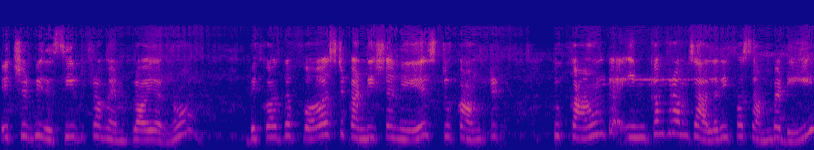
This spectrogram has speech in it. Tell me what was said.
it should be received from employer, no? Because the first condition is to count it, to count income from salary for somebody,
